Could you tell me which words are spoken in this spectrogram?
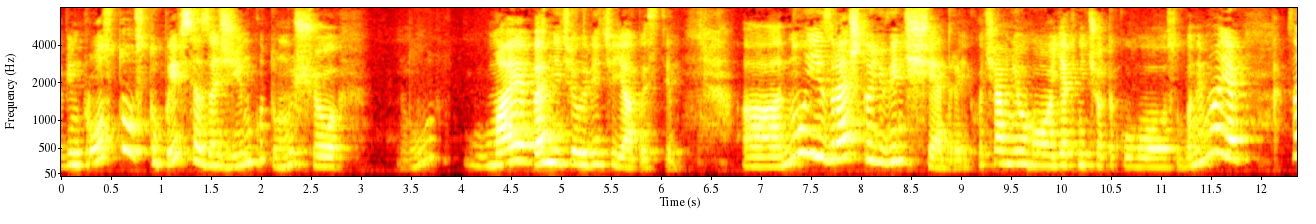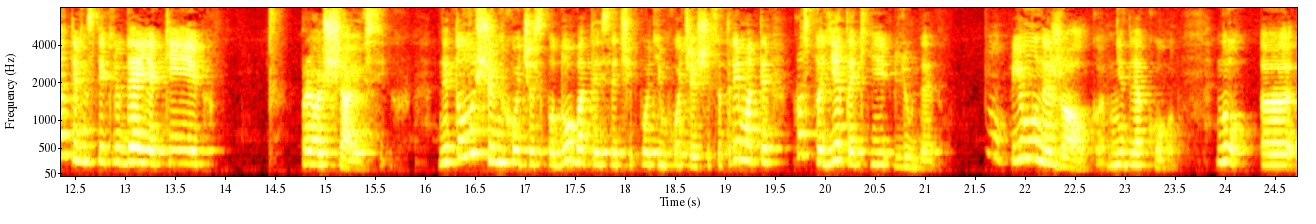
Він просто вступився за жінку, тому що ну, має певні чоловічі якості. А, ну і зрештою він щедрий, хоча в нього як нічого такого особо немає. Знаєте, він з тих людей, які пригощають всіх. Не тому, що він хоче сподобатися чи потім хоче щось отримати. Просто є такі люди. Ну, йому не жалко ні для кого. Ну, е,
